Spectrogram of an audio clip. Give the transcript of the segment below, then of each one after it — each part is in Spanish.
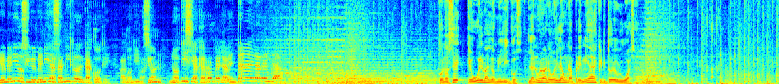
Bienvenidos y bienvenidas al micro del cascote. A continuación, noticias que rompen la ventana de la realidad. Conoce Que vuelvan los milicos, la nueva novela una premiada escritora uruguaya.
